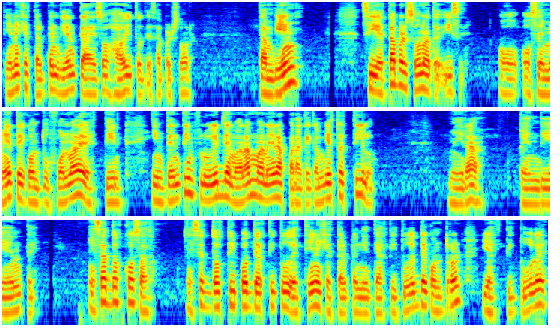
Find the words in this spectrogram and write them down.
tienes que estar pendiente a esos hábitos de esa persona. También, si esta persona te dice o, o se mete con tu forma de vestir, intenta influir de malas maneras para que cambies tu estilo, mira, pendiente. Esas dos cosas esos dos tipos de actitudes tienes que estar pendiente, actitudes de control y actitudes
